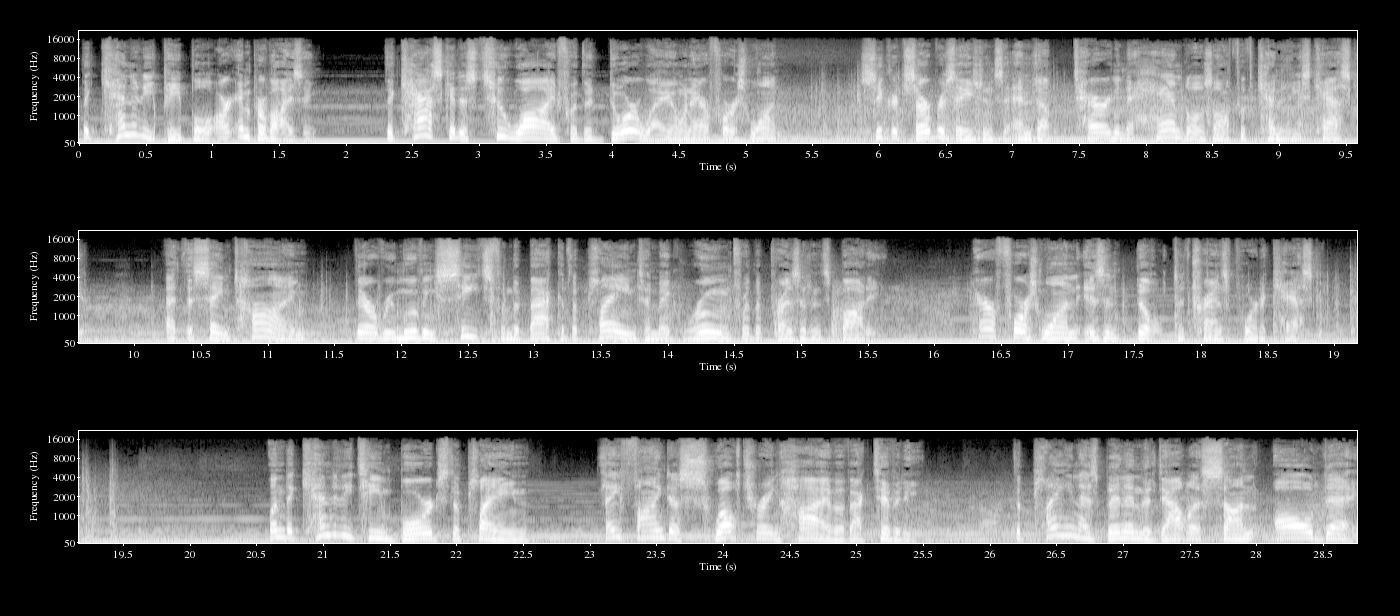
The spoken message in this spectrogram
The Kennedy people are improvising. The casket is too wide for the doorway on Air Force One. Secret Service agents end up tearing the handles off of Kennedy's casket. At the same time, they're removing seats from the back of the plane to make room for the president's body. Air Force One isn't built to transport a casket. When the Kennedy team boards the plane, they find a sweltering hive of activity. The plane has been in the Dallas sun all day,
